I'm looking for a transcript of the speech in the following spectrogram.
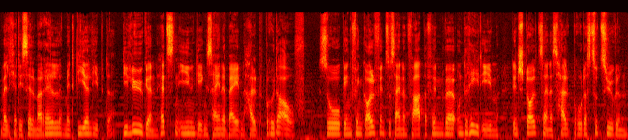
welcher die Silmaril mit Gier liebte. Die Lügen hetzten ihn gegen seine beiden Halbbrüder auf. So ging Fingolfin zu seinem Vater Finwe und riet ihm, den Stolz seines Halbbruders zu zügeln.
